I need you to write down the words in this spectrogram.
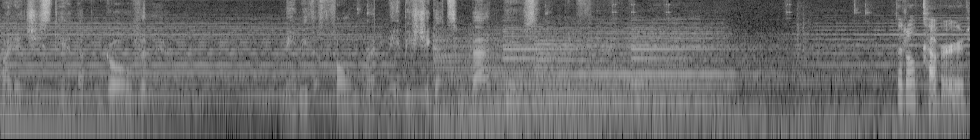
Why did she stand up and go over there? Maybe the phone rang? Maybe she got some bad news little cupboard.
